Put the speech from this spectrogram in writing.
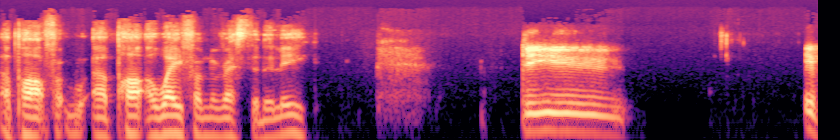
apart from apart away from the rest of the league. Do you, if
